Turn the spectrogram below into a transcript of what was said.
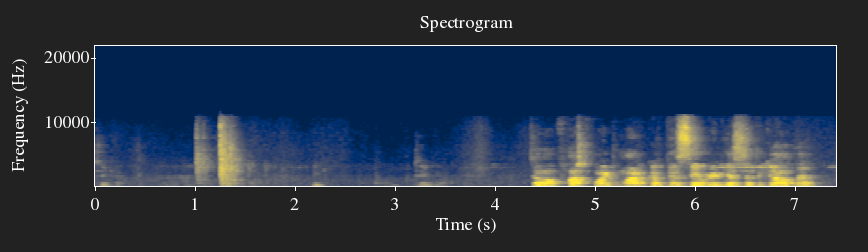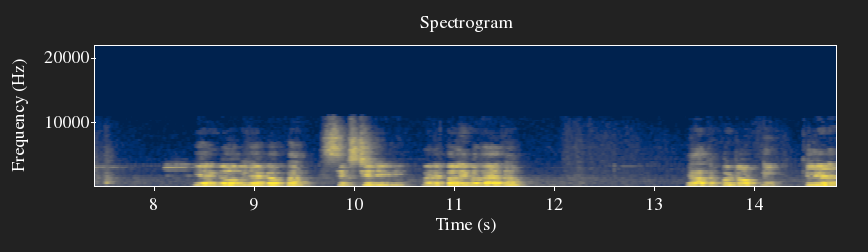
ठीक है ठीक है जब हम फ़र्स्ट पॉइंट मार्क करते हैं सेम रेडियस से तो क्या होता है? ये एंगल हो जाएगा आपका 60 डिग्री मैंने पहले ही बताया था। यहाँ तक कोई डाउट नहीं क्लियर है?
